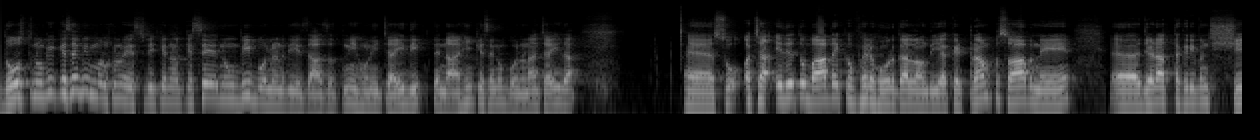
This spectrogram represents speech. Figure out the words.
ਦੋਸਤ ਨੂੰ ਕਿ ਕਿਸੇ ਵੀ ਮੁਲਕ ਨੂੰ ਇਸ ਤਰੀਕੇ ਨਾਲ ਕਿਸੇ ਨੂੰ ਵੀ ਬੋਲਣ ਦੀ ਇਜਾਜ਼ਤ ਨਹੀਂ ਹੋਣੀ ਚਾਹੀਦੀ ਤੇ ਨਾ ਹੀ ਕਿਸੇ ਨੂੰ ਬੋਲਣਾ ਚਾਹੀਦਾ। ਸੋ, ਅੱਛਾ, ਇਹਦੇ ਤੋਂ ਬਾਅਦ ਇੱਕ ਫਿਰ ਹੋਰ ਗੱਲ ਆਉਂਦੀ ਆ ਕਿ ਟਰੰਪ ਸਾਹਿਬ ਨੇ ਜਿਹੜਾ ਤਕਰੀਬਨ 6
